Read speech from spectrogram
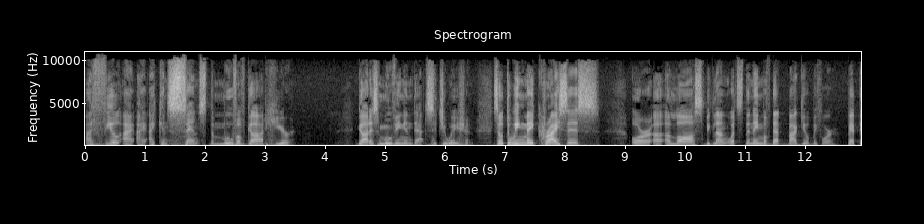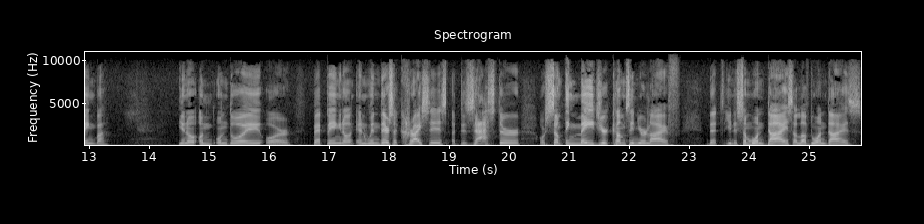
I feel, I, I, I can sense the move of God here. God is moving in that situation. So tuwing may crisis or a, a loss, biglang, what's the name of that bagyo before? Pepeng ba? You know, on, ondoy or pepeng, you know, and when there's a crisis, a disaster, or something major comes in your life, that, you know, someone dies, a loved one dies,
